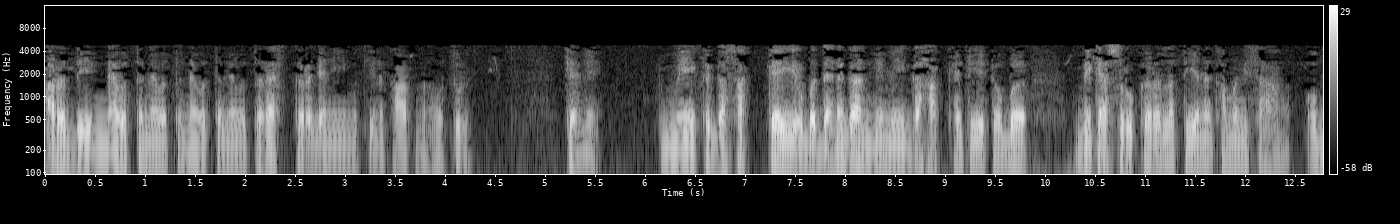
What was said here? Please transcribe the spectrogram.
අර දේ නැවත නැවත නැවත නැවත රැස් කර ගැනීම කියන කාරණාව තුල. කියන්නේ මේක ගසක්කයි ඔබ දැනගන්නේ මේ ගහක් හැටියට ඔබ මේක ඇසුරු කරලා තියෙන කම නිසා ඔබ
